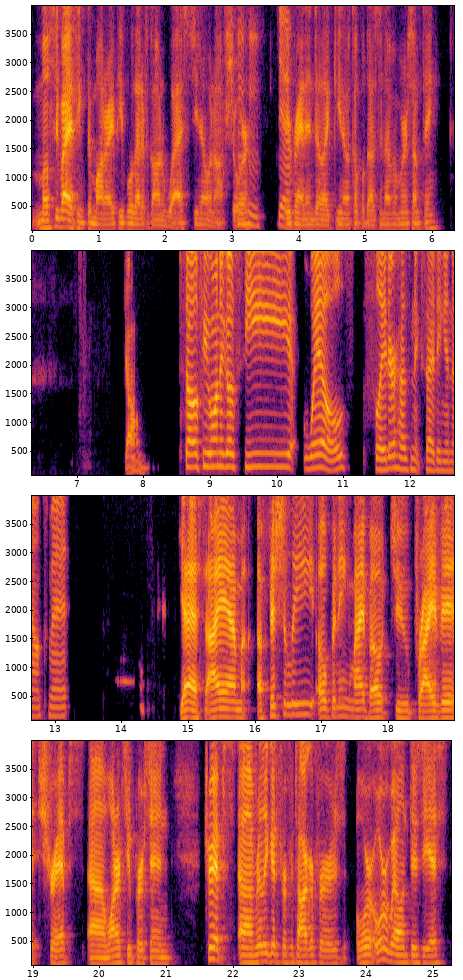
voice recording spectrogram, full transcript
mostly by I think the Monterey people that have gone west, you know, and offshore. Mhm. Yeah. They've ran into like you know a couple dozen of them or something. Yeah. So if you want to go see whales, Slater has an exciting announcement. Yes, I am officially opening my boat to private trips, uh, one or two person trips. Um, really good for photographers or or whale enthusiasts.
